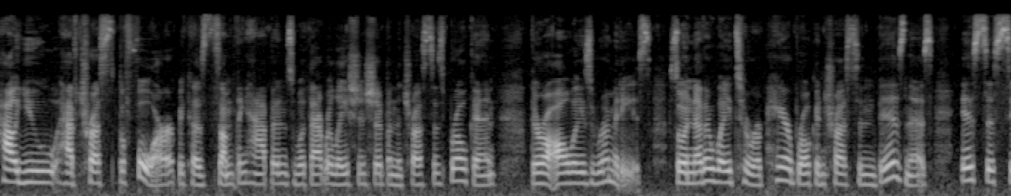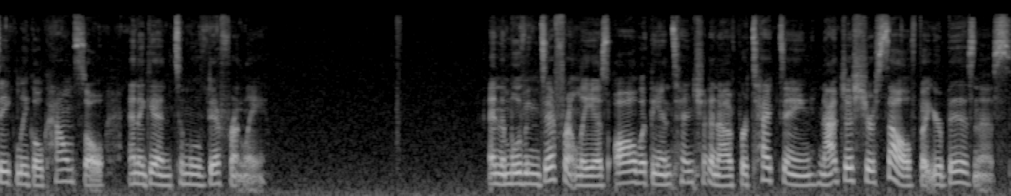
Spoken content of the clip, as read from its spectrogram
how you have trust before, because something happens with that relationship and the trust is broken, there are always remedies. So, another way to repair broken trust in business is to seek legal counsel and again, to move differently and the moving differently is all with the intention of protecting not just yourself, but your business.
